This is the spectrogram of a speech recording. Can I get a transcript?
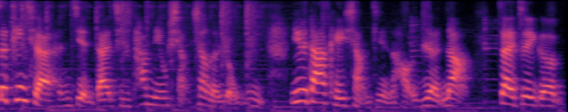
这听起来很简单，其实它没有想象的容易，因为大家可以想见，哈，人呐，在这个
